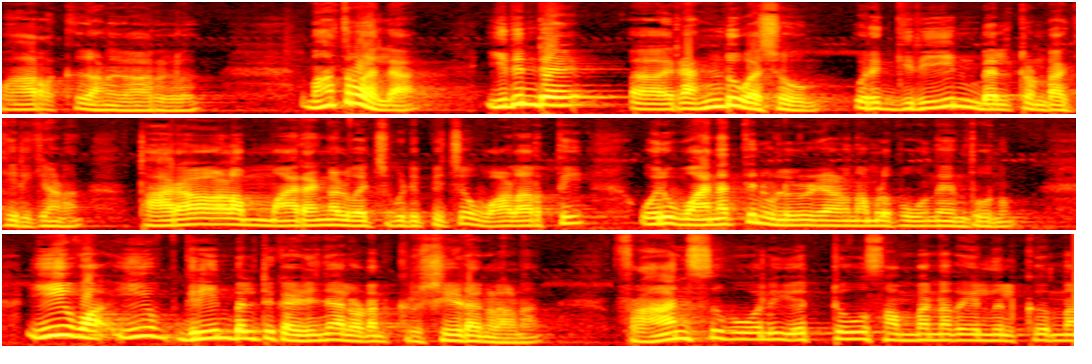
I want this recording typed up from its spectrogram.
പാർക്കുകയാണ് കാറുകൾ. മാത്രമല്ല ഇതിന്റെ രണ്ട് വശവും ഒരു ഗ്രീൻ ബെൽറ്റ് ഉണ്ടാക്കിയിരിക്കുകയാണ്. ധാരാളം മരങ്ങൾ വെച്ച് പിടിപ്പിച്ച് വളർത്തി ഒരു വനത്തിനുള്ളിലൂടെയാണ് നമ്മൾ പോകുന്നതെന്ന് തോന്നും. ഈ ഈ ഗ്രീൻ ബെൽറ്റ് കഴിഞ്ഞാൽ ഉടൻ കൃഷിയിടങ്ങളാണ്. ഫ്രാൻസ് പോലെ ഏറ്റവും സമ്പന്നതയിൽ നിൽക്കുന്ന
